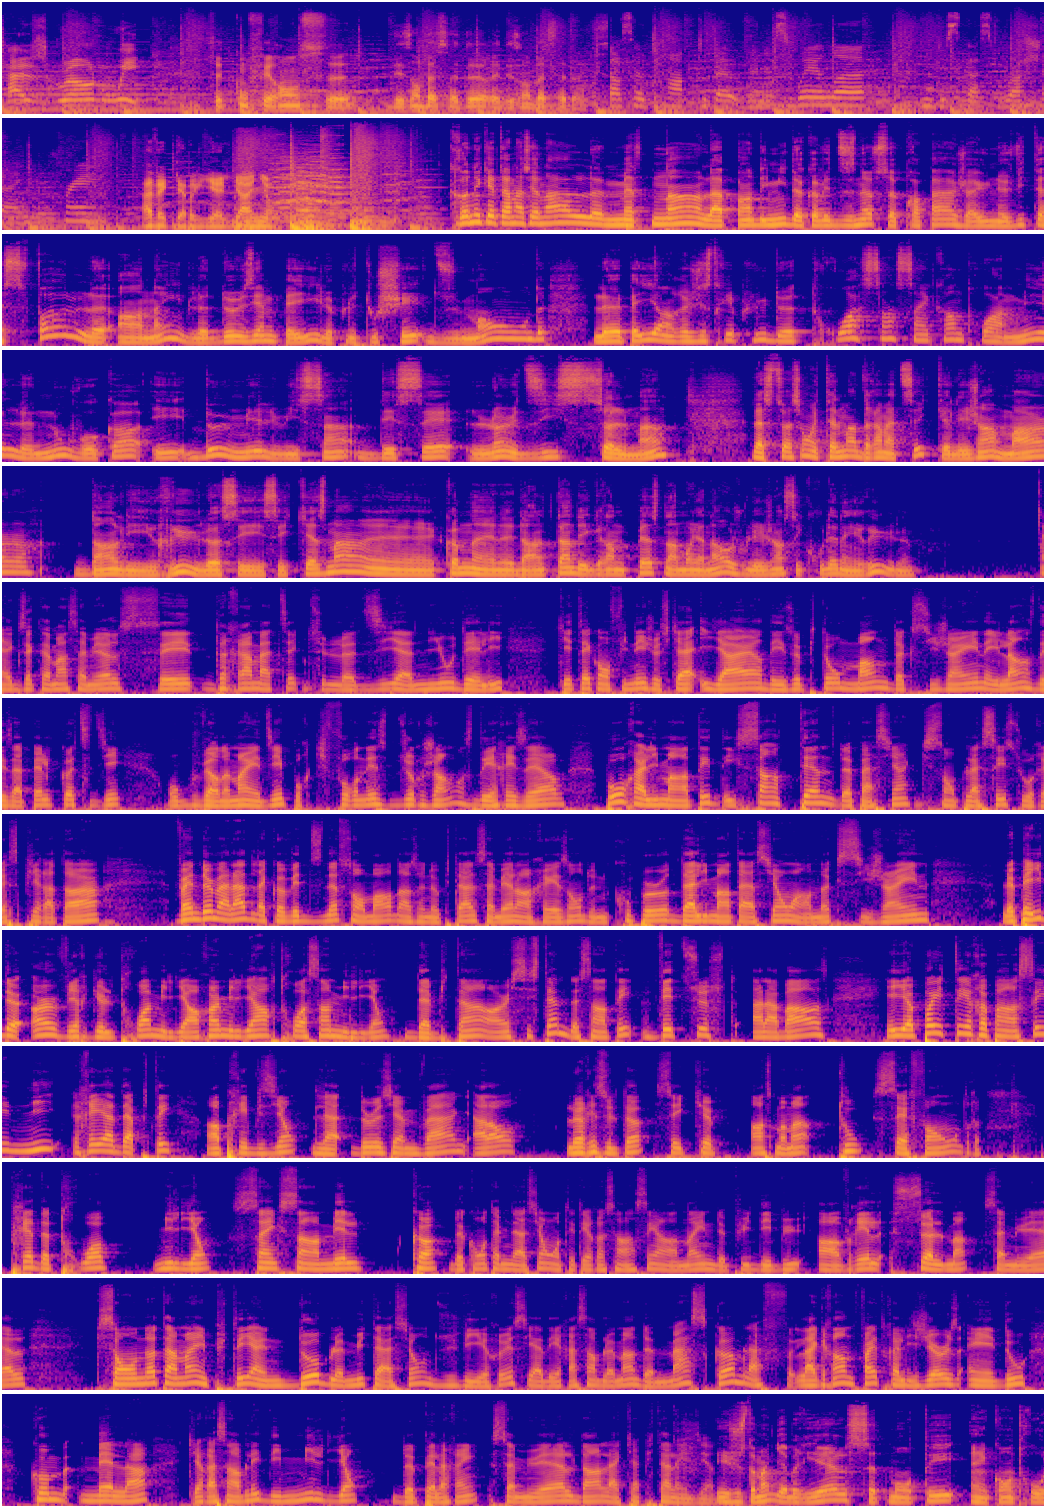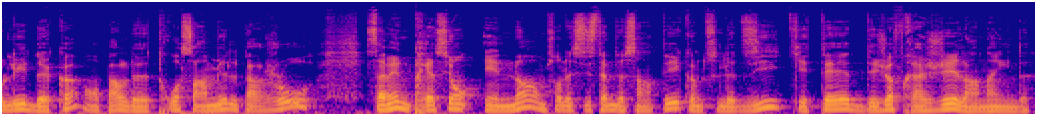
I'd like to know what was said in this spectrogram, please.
has grown weak. cette conférence euh, des ambassadeurs et des ambassadrices. We also talked about Venezuela. We discussed Russia and Ukraine. Avec Gabriel Gagnon. Chronique internationale, maintenant, la pandémie de COVID-19 se propage à une vitesse folle en Inde, le deuxième pays le plus touché du monde. Le pays a enregistré plus de 353 000 nouveaux cas et 2800 décès lundi seulement. La situation est tellement dramatique que les gens meurent dans les rues. Là. C'est, quasiment euh, comme dans, le temps des grandes pestes dans le Moyen Âge où les gens s'écroulaient dans les rues. Exactement, Samuel. C'est dramatique, tu l'as dit, à New Delhi, qui était confiné jusqu'à hier. Des hôpitaux manquent d'oxygène et lancent des appels quotidiens au gouvernement indien pour qu'il fournisse d'urgence des réserves pour alimenter des centaines de patients qui sont placés sous respirateur. 22 malades de la COVID-19 sont morts dans un hôpital, Samuel, en raison d'une coupure d'alimentation en oxygène. Le pays de 1,3 milliard, 1 milliard 300 millions d'habitants a un système de santé vétuste à la base et il n'a pas été repensé ni réadapté en prévision de la deuxième vague. Alors, le résultat, c'est que en ce moment, tout s'effondre. Près de 3 500 000 cas de contamination ont été recensés en Inde depuis début avril seulement, Samuel qui sont notamment imputés à une double mutation du virus et à des rassemblements de masse comme la, grande fête religieuse hindoue Kumbh Mela qui a rassemblé des millions de pèlerins, Samuel, dans la capitale indienne. Et justement, Gabriel, cette montée incontrôlée de cas, on parle de 300 000 par jour, ça met une pression énorme sur le système de santé, comme tu l'as dit, qui était déjà fragile en Inde.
